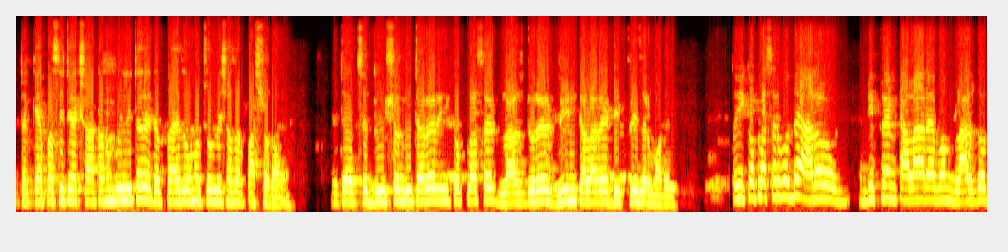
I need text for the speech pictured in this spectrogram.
এটার ক্যাপাসিটি একশো আটানব্বই লিটার এটা প্রাইস উনচল্লিশ হাজার পাঁচশো টাকা। এটা হচ্ছে দুইশো লিটারের ইকো প্লাসের গ্লাস ডোরের গ্রিন কালারের ডিপ ফ্রিজের মডেল তো ইকো প্লাসের মধ্যে আরও ডিফারেন্ট কালার এবং গ্লাস ডোর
